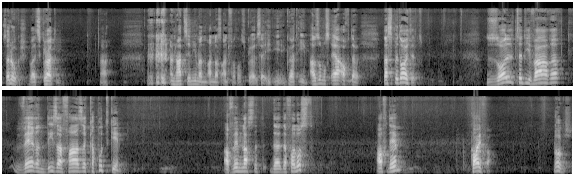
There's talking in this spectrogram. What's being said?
Ist ja logisch, weil es gehört ihm. Und hat sie niemandem anders anvertraut. Es gehört ihm. Also muss er auch da. Das bedeutet, sollte die Ware während dieser Phase kaputt gehen, auf wem lastet der, der Verlust? Auf dem Käufer. Logisch.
